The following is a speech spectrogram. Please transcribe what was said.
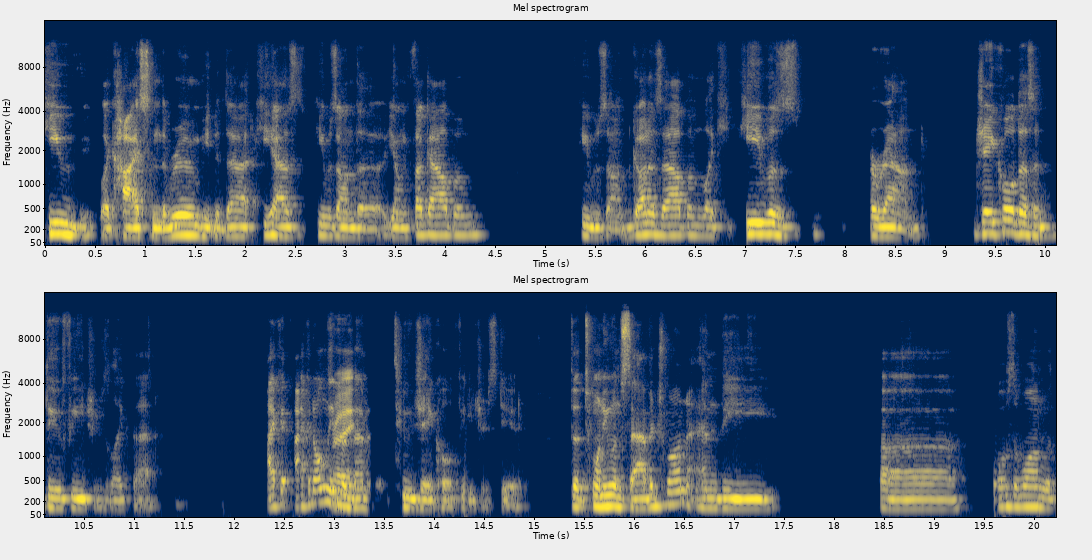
he like highest in the room. He did that. He has he was on the Young Thug album. He was on Gunna's album. Like he was around. J. Cole doesn't do features like that. I could I could only right. remember two J. Cole features, dude. The 21 Savage one and the uh what was the one with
